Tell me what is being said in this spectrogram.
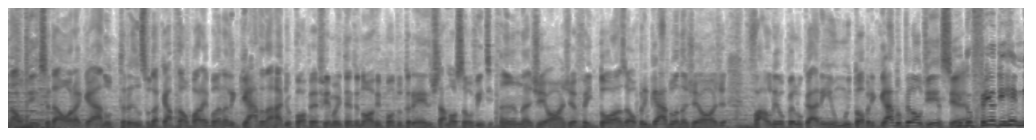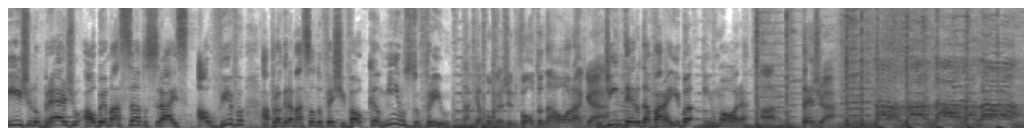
Na audiência da Hora H, no trânsito da capital paraibana, ligada na Rádio Pop FM 89.3, está a nossa ouvinte Ana Georgia Feitosa. Obrigado, Ana Georgia. Valeu pelo carinho, muito obrigado pela audiência. E do frio de Remígio no Brejo, Albemar Santos traz ao vivo a programação do festival Caminhos do Frio. Daqui a pouco a gente volta na Hora H. O dia inteiro da Paraíba em uma hora. Até já. Lá, lá, lá,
